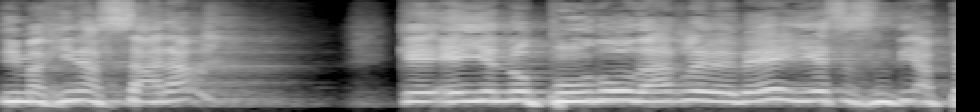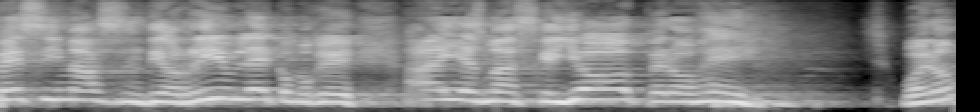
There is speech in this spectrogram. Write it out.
¿Te imaginas Sara? Que ella no pudo darle bebé y ella se sentía pésima, se sentía horrible, como que, ay, es más que yo, pero hey. Bueno,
